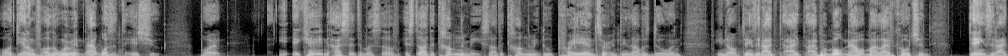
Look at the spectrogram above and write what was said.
or dealing with other women. That wasn't the issue. But it came, I said to myself, it started to come to me, it started to come to me through prayer and certain things I was doing, you know, things that I, I, I promote now with my life coaching, things that I,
